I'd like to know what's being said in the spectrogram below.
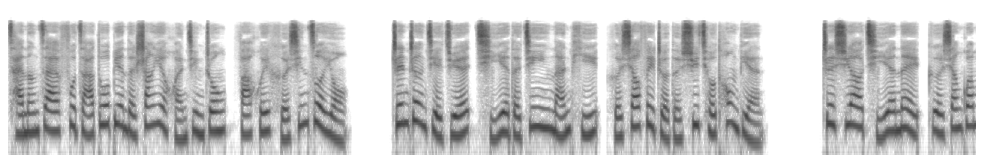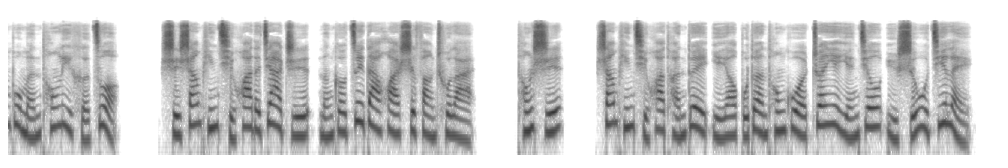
才能在复杂多变的商业环境中发挥核心作用，真正解决企业的经营难题和消费者的需求痛点。这需要企业内各相关部门通力合作。使商品企划的价值能够最大化释放出来，同时，商品企划团队也要不断通过专业研究与实务积累，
